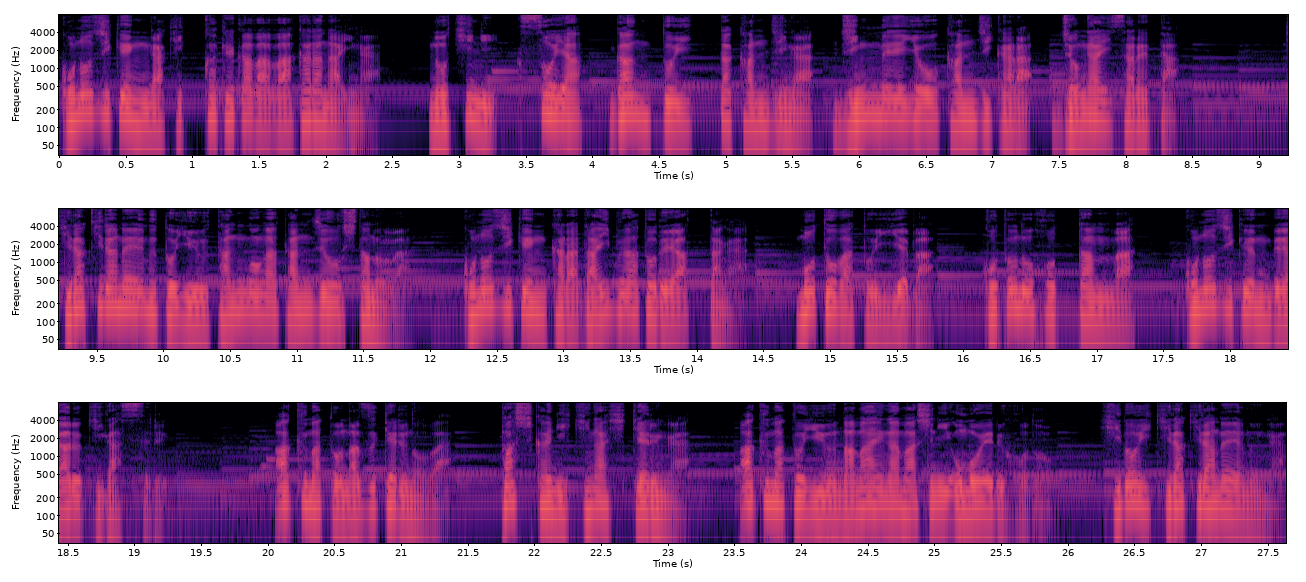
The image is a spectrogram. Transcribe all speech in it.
この事件がきっかけかはわからないが後にクソやガンといった漢字が人名用漢字から除外された。キラキラネームという単語が誕生したのはこの事件からだいぶ後であったが元はといえば事の発端はこの事件である気がする。悪魔と名付けるのは確かに気が引けるが悪魔という名前がましに思えるほどひどいキラキラネームが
